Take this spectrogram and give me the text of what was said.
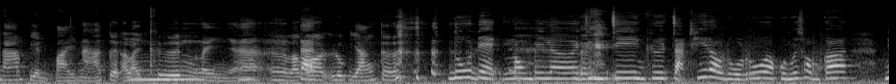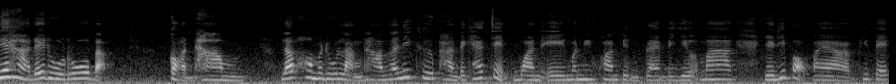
หน้าเปลี่ยนไปนะเกิดอะไรขึ้นอะไรอย่างเงี้ยเออแล้วก็ลุกยั้งเกินดูเด็กลงไปเลยได้จริง ๆ คือจากที่เราดูรูปคุณผู้ชมก็เนี่ยหาได้ดูรูปแบบก่อนทำ แล้วพอมาดูหลังทำแล้วนี่คือผ่านไปแค่ 7 วันเอง มันมีความเปลี่ยนแปลงไปเยอะมาก อย่างที่บอกไปอะพี่เป๊ก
